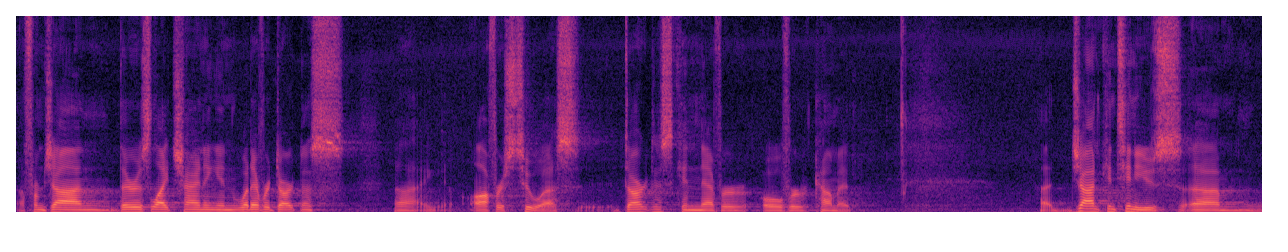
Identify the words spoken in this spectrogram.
uh, from John, there is light shining in whatever darkness uh, offers to us. Darkness can never overcome it. Uh, John continues um,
